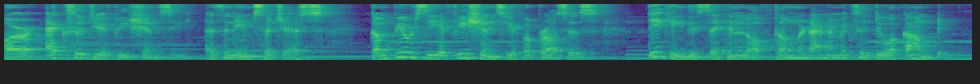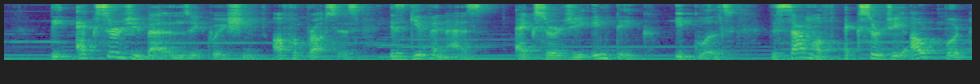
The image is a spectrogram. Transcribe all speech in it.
or exergy efficiency, as the name suggests, computes the efficiency of a process, taking the second law of thermodynamics into account. The exergy balance equation of a process is given as exergy intake equals the sum of exergy output,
